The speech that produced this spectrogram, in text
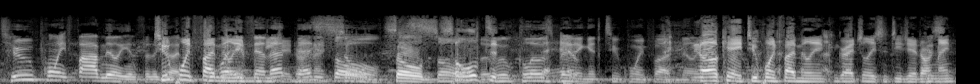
Two point five million for the Two gun. point five million now from that, PJ that Dark is Knight. sold. Sold. Sold. Sold to- we'll close bidding at 2.5 million. Okay, two point five million. Congratulations, DJ Dark Knight.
